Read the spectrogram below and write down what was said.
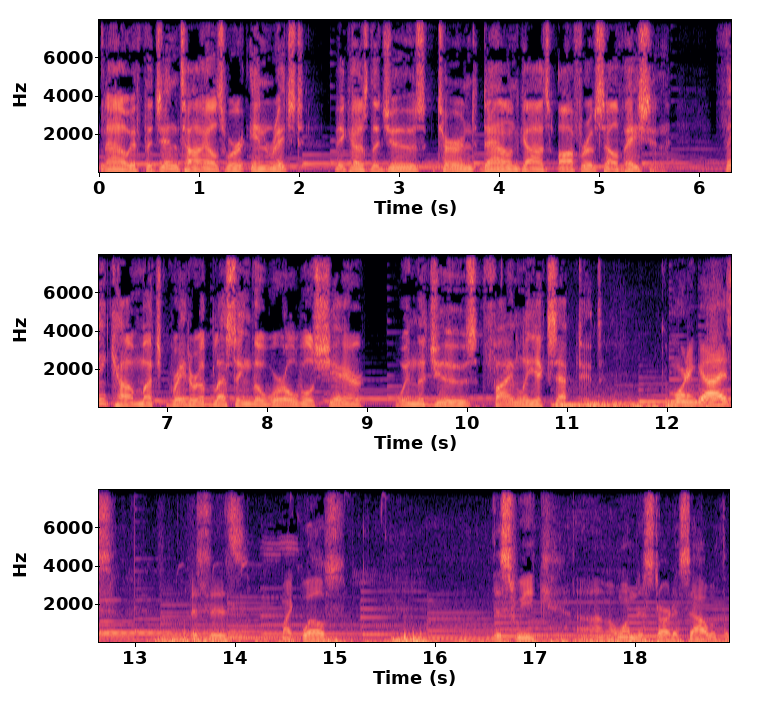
Now, if the Gentiles were enriched because the Jews turned down God's offer of salvation, think how much greater a blessing the world will share when the Jews finally accept it. Good morning, guys. This is Mike Wells this week, um, I wanted to start us out with a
